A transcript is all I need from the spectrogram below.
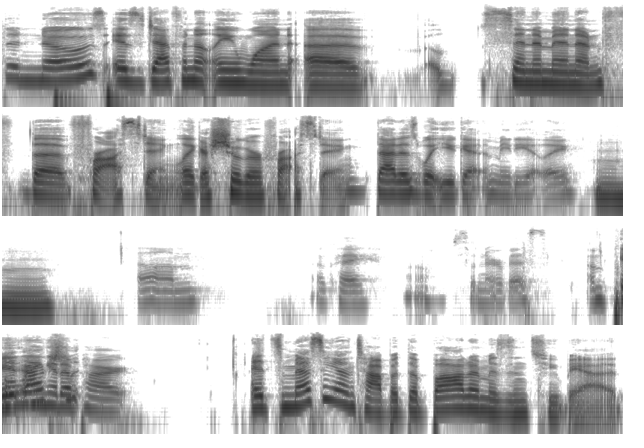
the nose is definitely one of cinnamon and f- the frosting, like a sugar frosting. That is what you get immediately. Mm-hmm. Um, okay. Oh, I'm so nervous. I'm pulling it, actually- apart. It's messy on top, but the bottom isn't too bad.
